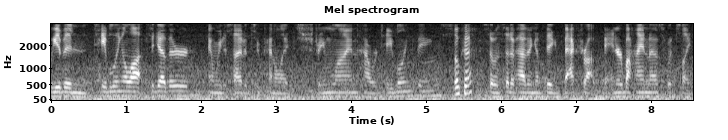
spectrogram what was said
we had been tabling a lot together, and we decided to kind of like streamline how we're tabling things. Okay. So instead of having a big backdrop banner behind us, which like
